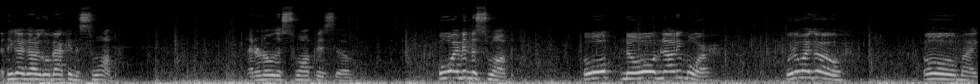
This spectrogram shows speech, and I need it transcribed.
I think I gotta go back in the swamp. I don't know where the swamp is though. Oh, I'm in the swamp. Oh, no, I'm not anymore. Where do I go? Oh my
